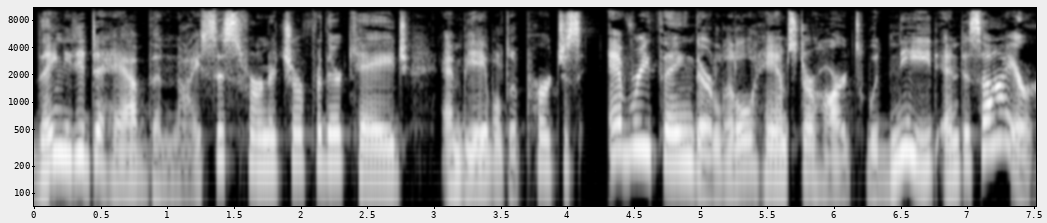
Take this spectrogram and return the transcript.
They needed to have the nicest furniture for their cage and be able to purchase everything their little hamster hearts would need and desire.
